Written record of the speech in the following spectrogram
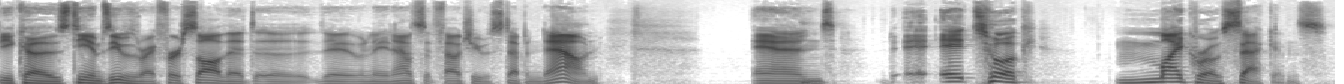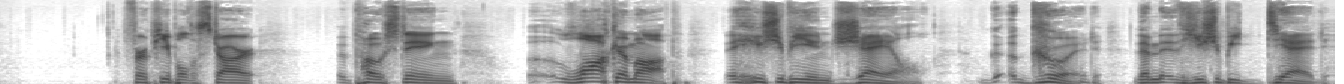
because TMZ was where I first saw that uh, they, when they announced that Fauci was stepping down, and it, it took microseconds for people to start posting, "Lock him up. He should be in jail. G- good. Then he should be dead."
